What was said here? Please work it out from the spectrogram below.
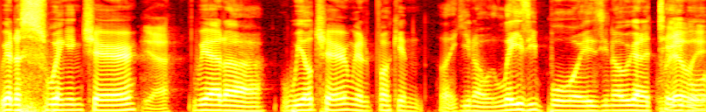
We had a swinging chair. Yeah. We had a wheelchair. And we had fucking like you know lazy boys. You know we got a table. Really?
